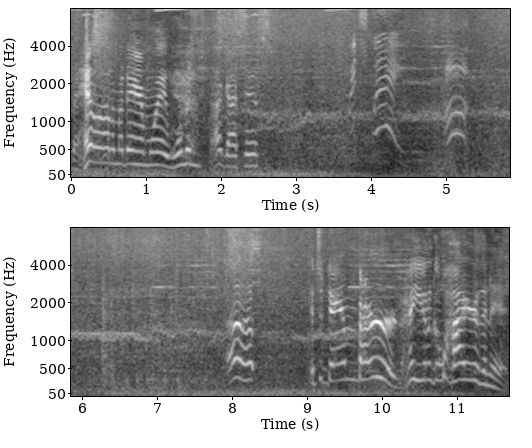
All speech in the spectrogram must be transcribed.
The hell out of my damn way, woman. I got this. It's a damn bird. How you gonna go higher than it?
